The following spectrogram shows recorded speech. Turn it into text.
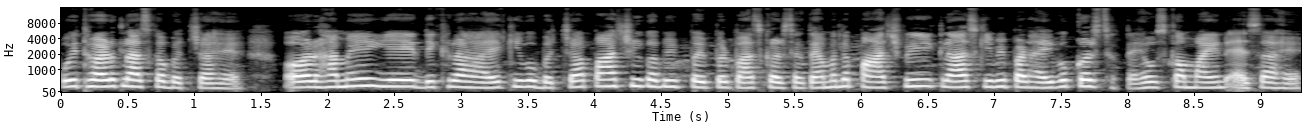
कोई थर्ड क्लास का बच्चा है और हमें ये दिख रहा है कि वो बच्चा पाँचवीं का भी पेपर पास कर सकता है मतलब पाँचवीं क्लास की भी पढ़ाई वो कर सकता है उसका माइंड ऐसा है।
